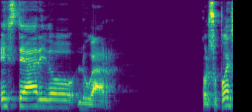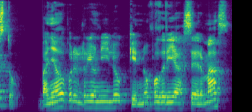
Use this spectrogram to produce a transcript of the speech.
este árido lugar. Por supuesto, bañado por el río Nilo, que no podría ser más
